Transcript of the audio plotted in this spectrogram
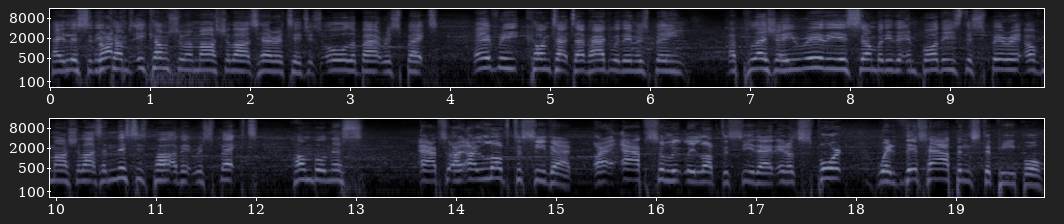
Hey, listen, he comes he comes from a martial arts heritage. It's all about respect. Every contact I've had with him has been a pleasure. He really is somebody that embodies the spirit of martial arts, and this is part of it: respect, humbleness. abs- I, I love to see that. I absolutely love to see that in a sport where this happens to people.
